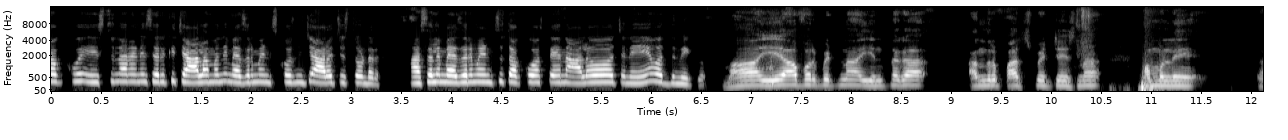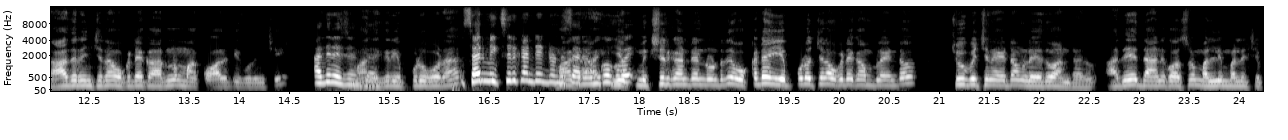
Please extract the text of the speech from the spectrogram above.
తక్కువ ఇస్తున్నారనేసరికి చాలా మంది మెజర్మెంట్స్ గురించి ఆలోచిస్తుంటారు అసలు మెజర్మెంట్స్ తక్కువ వస్తాయని ఆలోచనే వద్దు మీకు. మా ఏ ఆఫర్ పెట్టినా ఇంతగా అందరూ పార్టిసిపేట్ చేసినా మమ్మల్ని ఆదరించిన ఒకటే కారణం మా క్వాలిటీ గురించి. అది నిజం మా. దగ్గర ఎప్పుడు కూడా సార్ మిక్స్డ్ కంటెంట్ ఉంది సార్. ఇంకొక మిక్స్డ్ కంటెంట్ ఉంటుంది. ఒకటే ఎప్పుడు వచ్చినా ఒకటే కంప్లైంట్ చూపించిన ఐటమ్ లేదు అంటారు. అదే దానికోసం మళ్ళీ మళ్ళీ చీర-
